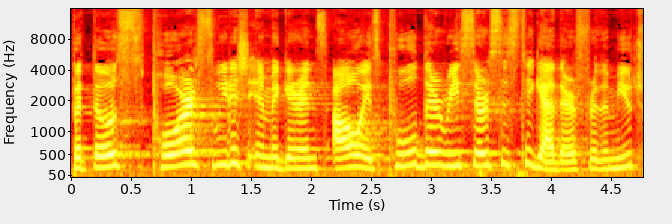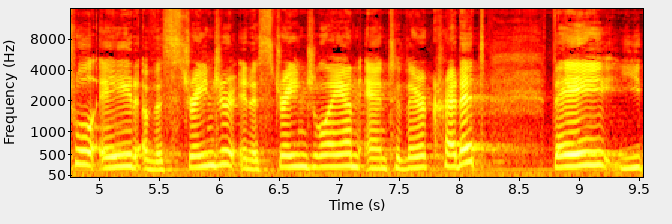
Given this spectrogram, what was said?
But those poor Swedish immigrants always pooled their resources together for the mutual aid of a stranger in a strange land, and to their credit, they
